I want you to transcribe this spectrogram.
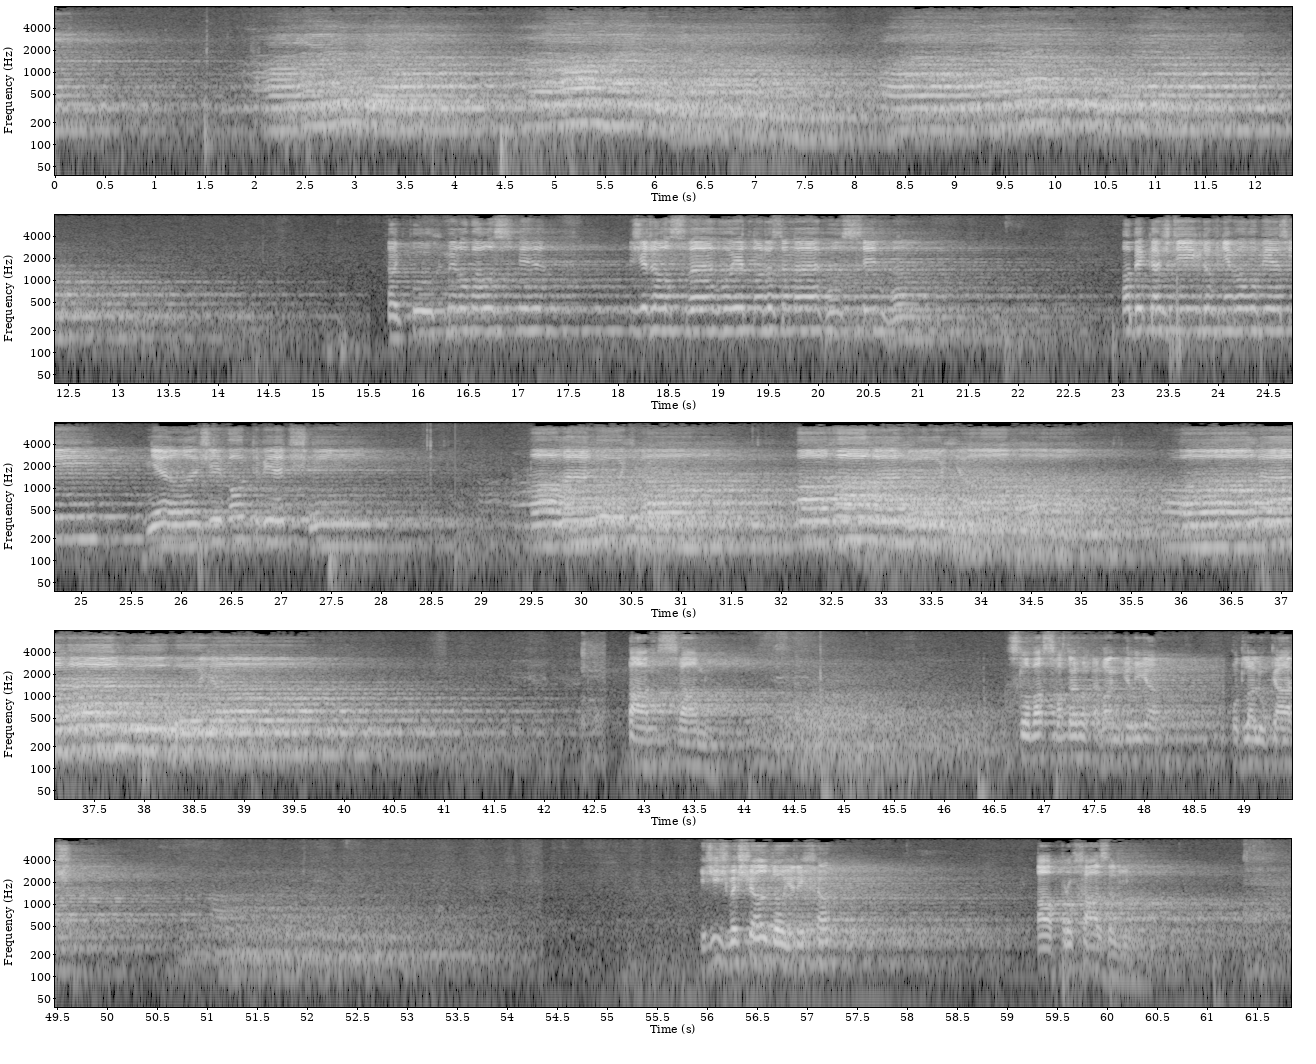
Tak Bůh miloval svět, že dal svého jednorozeného syna, aby každý, kdo v něho věří, měl život věčný. Aleluja, aleluja, aleluja. Pán s vámi. Slova svatého Evangelia podle Lukáše. Ježíš vešel do Jericha a procházel jim.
